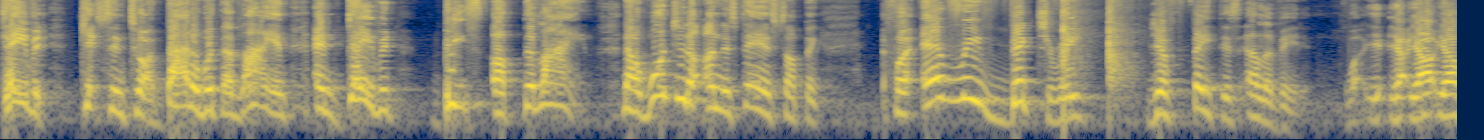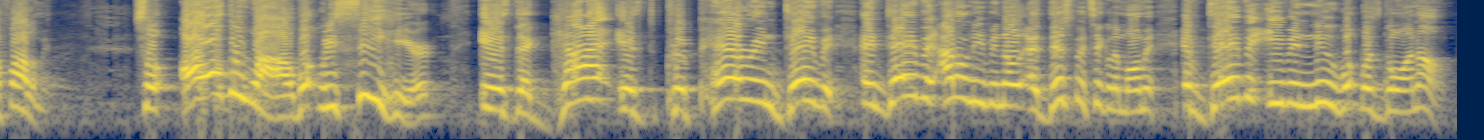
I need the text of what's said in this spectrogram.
David gets into a battle with the lion, and David beats up the lion. Now, I want you to understand something. For every victory, your faith is elevated. Y'all, y'all follow me? So, all the while, what we see here is that God is preparing David. And David, I don't even know at this particular moment if David even knew what was going on.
